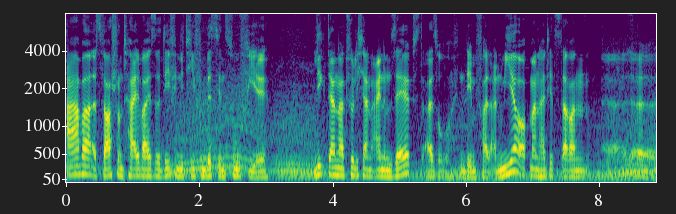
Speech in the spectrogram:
Aber es war schon teilweise definitiv ein bisschen zu viel. Liegt dann natürlich an einem selbst, also in dem Fall an mir, ob man halt jetzt daran äh, äh,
